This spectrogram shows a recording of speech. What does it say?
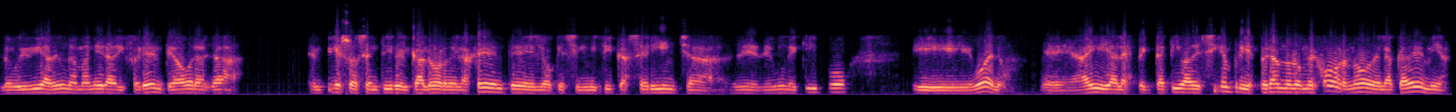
lo vivía de una manera diferente, ahora ya empiezo a sentir el calor de la gente, lo que significa ser hincha de, un equipo y bueno, eh, ahí a la expectativa de siempre y esperando lo mejor, ¿no? De la academia,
